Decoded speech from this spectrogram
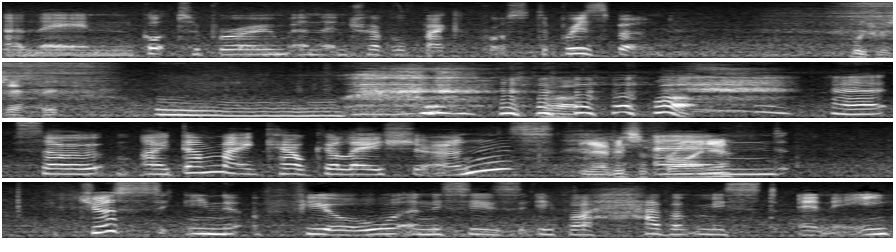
and then got to Broome, and then travelled back across to Brisbane. Which was epic. Ooh. What? what? Uh, so I done my calculations, Yeah, this frighten you. and just in fuel, and this is if I haven't missed any,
